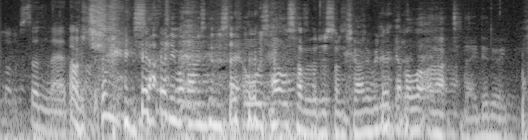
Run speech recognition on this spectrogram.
A lot of sun there. Oh, exactly what I was going to say. Always helps having a bit of sunshine. We didn't get a lot of that today, did we?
